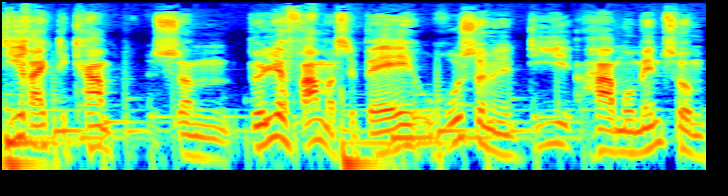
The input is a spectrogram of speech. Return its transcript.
direkte kamp, som bølger frem og tilbage. Russerne, de har momentum,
